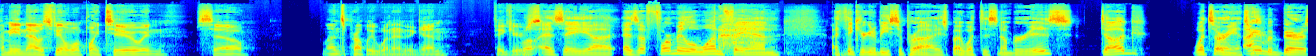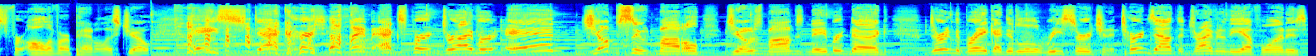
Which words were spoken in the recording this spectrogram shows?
I mean, I was feeling 1.2, and so Len's probably winning it again. Figures. Well, as a uh, as a Formula One fan, I think you're going to be surprised by what this number is. Doug, what's our answer? I am embarrassed for all of our panelists, Joe. Hey, stackers, I'm expert driver and jumpsuit model, Joe's mom's neighbor, Doug. During the break, I did a little research, and it turns out that driving in the F1 is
